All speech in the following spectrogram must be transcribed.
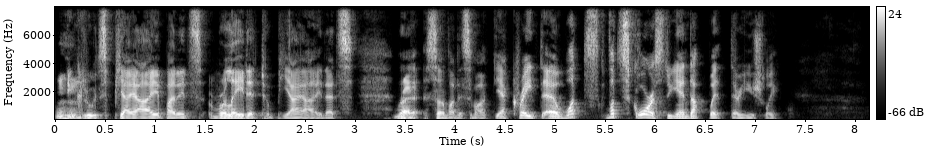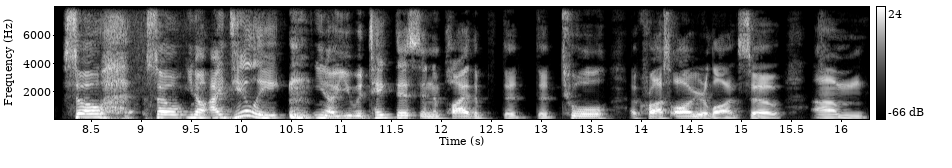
mm-hmm. includes PII, but it's related to PII. That's uh, right. sort of what it's about. Yeah, great. Uh, what what scores do you end up with there usually? So, so you know, ideally, you know, you would take this and apply the the, the tool across all your logs. So, um,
